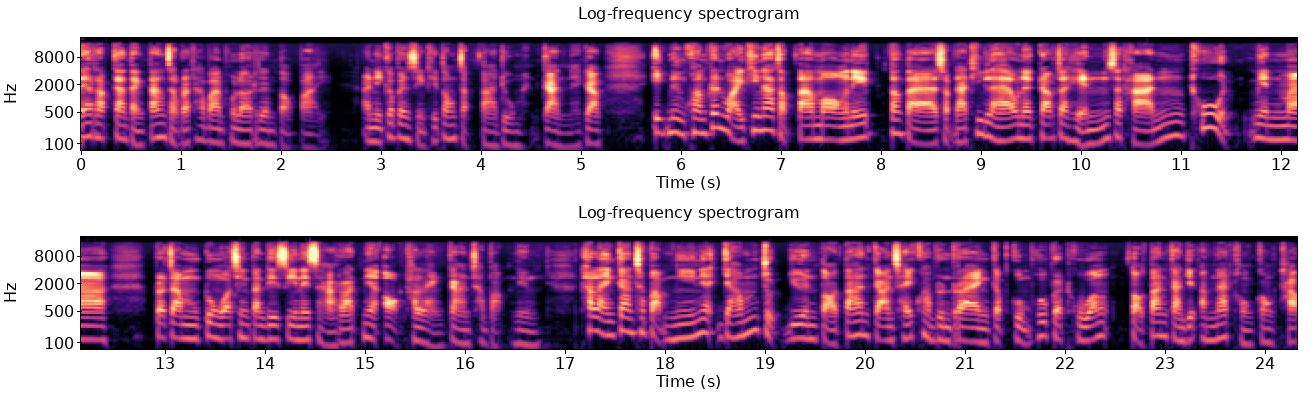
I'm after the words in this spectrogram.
ได้รับการแต่งตั้งจากรัฐบาลพลเรือนต่อไป อันนี้ก็เป็นสิ่งที่ต้องจับตาดูเหมือนกันนะครับ อีกหนึ่งความเคลื่อนไหวที่น่าจับตามองอันนี้ตั้งแต่สัปดาห์ที่แล้วนะครับจะเห็นสถานทูตเมียนมาประจำกรุงวอชิงตันดีซีในสหรัฐเนี่ยออกถแถลงการฉบับหนึ่งแถลงการฉบับนี้เนี่ยย้ำจุดยืนต่อต้านการใช้ความรุนแรงกับกลุ่มผู้ประท้วง ต่อต้านการยึดอำนาจของกองทัพ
